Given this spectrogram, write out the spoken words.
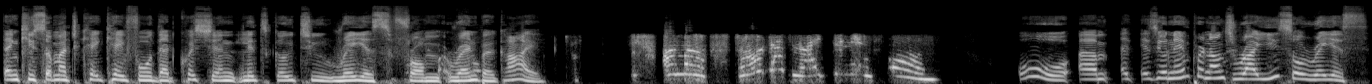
Thank you so much, KK, for that question. Let's go to Reyes from Randburg. Hi. Anna, how does lightning form? Oh, um, is your name pronounced Rais or Reyes?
